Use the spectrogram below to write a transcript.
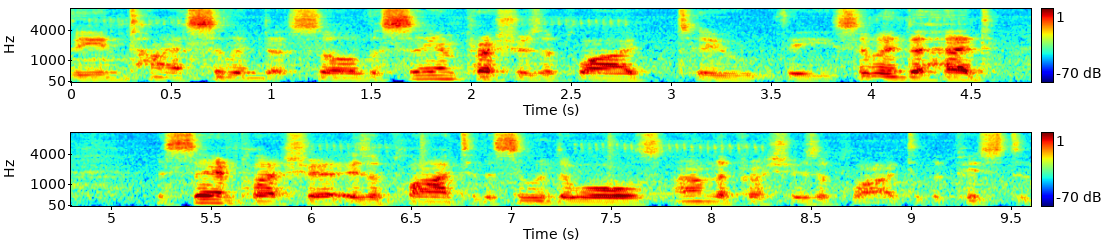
the entire cylinder, so the same pressure is applied to the cylinder head, the same pressure is applied to the cylinder walls, and the pressure is applied to the piston.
